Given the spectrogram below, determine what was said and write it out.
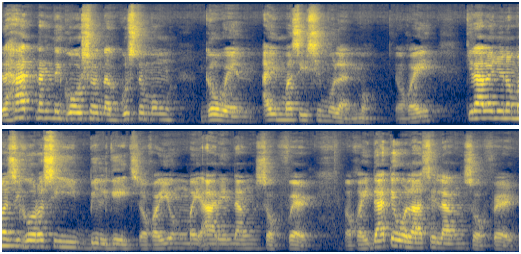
lahat ng negosyo na gusto mong gawin ay masisimulan mo. Okay? Kilala nyo naman siguro si Bill Gates, okay? Yung may-ari ng software. Okay? Dati wala silang software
